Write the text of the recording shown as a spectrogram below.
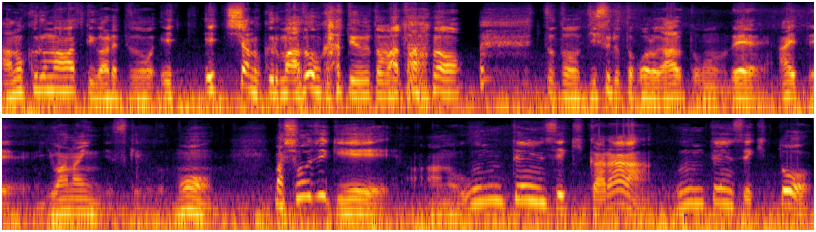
あの車はって言われてと、エエッチ車の車はどうかっていうと、またあの、ちょっとディスるところがあると思うので、あえて言わないんですけれども、まあ正直、あの、運転席から、運転席と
